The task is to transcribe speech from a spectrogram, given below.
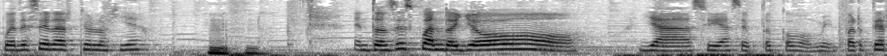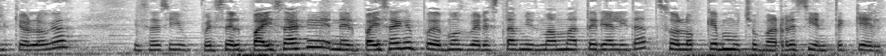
puede ser arqueología. Entonces, cuando yo ya sí acepto como mi parte arqueóloga, es así, pues el paisaje, en el paisaje podemos ver esta misma materialidad, solo que mucho más reciente que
